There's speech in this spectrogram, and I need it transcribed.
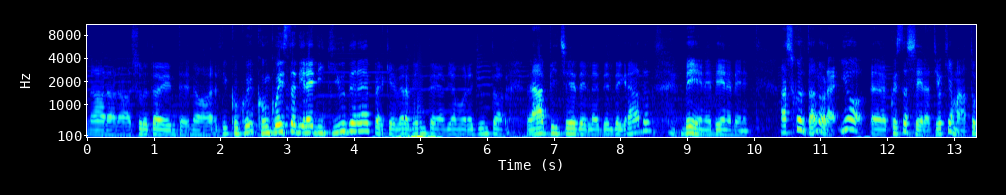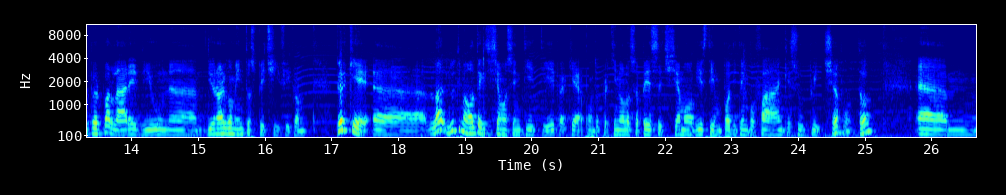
no, no, no, assolutamente no. Con, con, questa direi di chiudere perché veramente abbiamo raggiunto l'apice del, del degrado. Bene, bene, bene. Ascolta, allora, io eh, questa sera ti ho chiamato per parlare di un, uh, di un argomento specifico. Perché eh, la, l'ultima volta che ci siamo sentiti, perché appunto per chi non lo sapesse ci siamo visti un po' di tempo fa anche su Twitch, appunto, ehm,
